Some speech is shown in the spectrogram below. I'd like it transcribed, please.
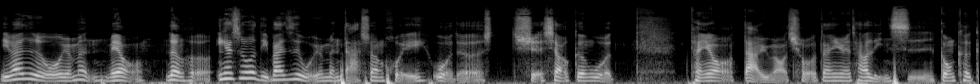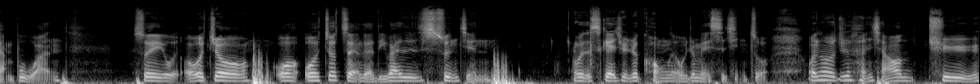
礼拜日我原本没有任何，应该是说礼拜日我原本打算回我的学校跟我朋友打羽毛球，但因为他临时功课赶不完，所以我我就我我就整个礼拜日瞬间我的 schedule 就空了，我就没事情做。我那时候就很想要去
